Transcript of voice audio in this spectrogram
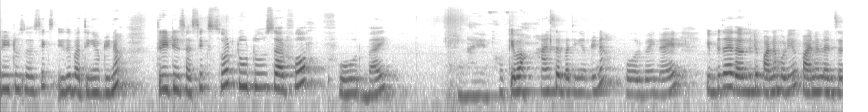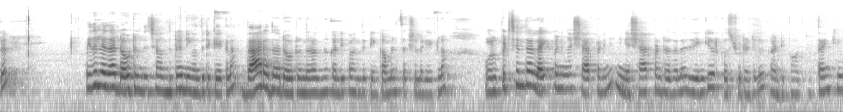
த்ரீ டூ சார் சிக்ஸ் இது பார்த்தீங்க அப்படின்னா three two sir six so two two sir four four by nine ஓகேவா ஆன்சர் பார்த்தீங்க அப்படின்னா ஃபோர் பை நைன் இப்படி தான் இதை வந்துட்டு பண்ண முடியும். ஃபைனல் ஆன்சரு இதில் ஏதாவது டவுட் இருந்துச்சா? வந்துட்டு நீங்கள் வந்துட்டு கேட்கலாம். வேறு ஏதாவது டவுட் இருந்தாலும் வந்து கண்டிப்பாக வந்துட்டு நீங்கள் கமெண்ட் செக்ஷனில் கேட்கலாம். உங்களுக்கு பிடிச்சிருந்தா லைக் பண்ணுங்கள் ஷேர் பண்ணுங்கள் நீங்கள் ஷேர் பண்ணுறதால இது எங்கேயோ இருக்க ஸ்டூடெண்ட்டுக்கு கண்டிப்பாக தேங்க்யூ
